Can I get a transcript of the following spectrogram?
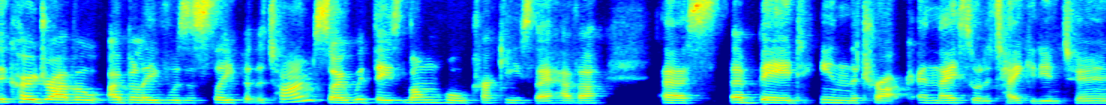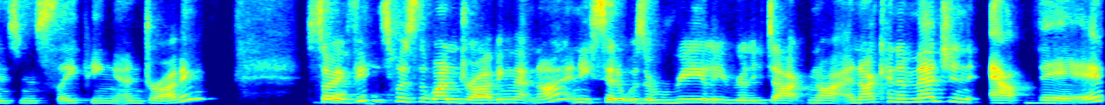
the co driver, I believe, was asleep at the time. So with these long haul truckies, they have a, a, a bed in the truck and they sort of take it in turns in sleeping and driving. So yeah. Vince was the one driving that night, and he said it was a really, really dark night. And I can imagine out there,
